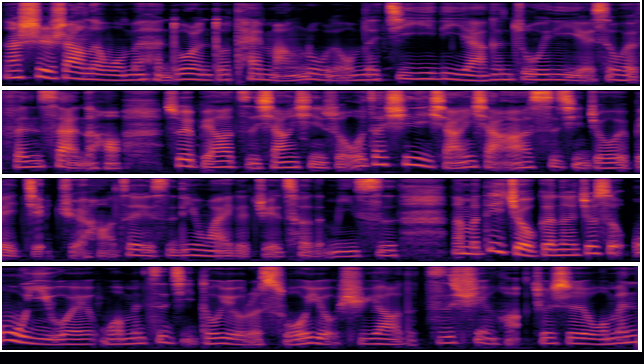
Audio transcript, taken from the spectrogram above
那事实上呢，我们很多人都太忙碌了，我们的记忆力啊，跟注意力也是会分散的哈。所以不要只相信说我在心里想一想啊，事情就会被解决哈。这也是另外一个决策的迷失。那么第九个呢，就是误以为我们自己都有了所有需要的资讯哈。就是我们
